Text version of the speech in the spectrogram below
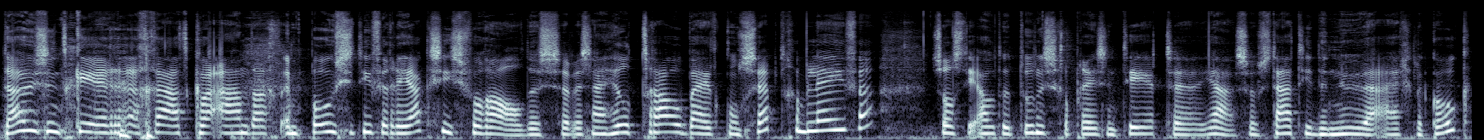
duizend keer eh, gaat qua aandacht en positieve reacties vooral. Dus eh, we zijn heel trouw bij het concept gebleven. Zoals die auto toen is gepresenteerd, eh, ja, zo staat hij er nu eigenlijk ook.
